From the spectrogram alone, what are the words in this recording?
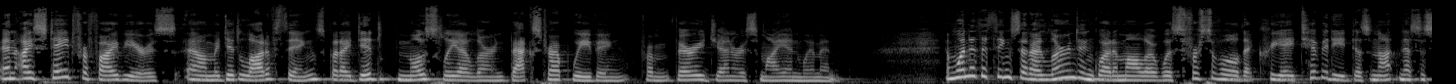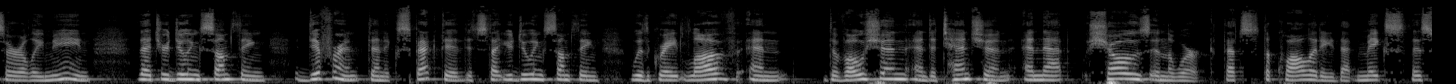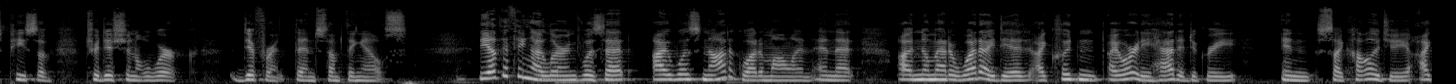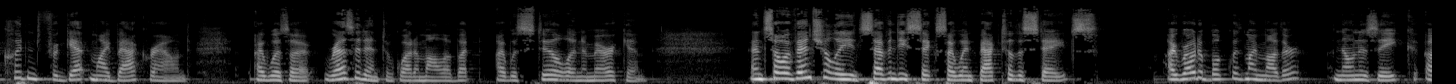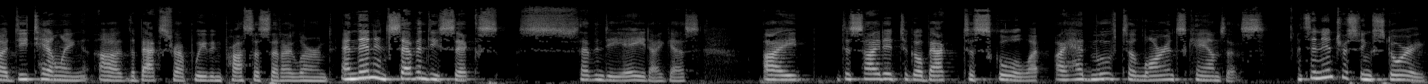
And I stayed for five years. Um, I did a lot of things, but I did mostly, I learned backstrap weaving from very generous Mayan women. And one of the things that I learned in Guatemala was, first of all, that creativity does not necessarily mean that you're doing something different than expected. It's that you're doing something with great love and devotion and attention, and that shows in the work. That's the quality that makes this piece of traditional work different than something else. The other thing I learned was that I was not a Guatemalan, and that uh, no matter what I did, I couldn't, I already had a degree in psychology. I couldn't forget my background. I was a resident of Guatemala, but I was still an American. And so eventually in 76, I went back to the States. I wrote a book with my mother, Nona Ziek, uh, detailing uh, the backstrap weaving process that I learned. And then in 76, 78, I guess, I decided to go back to school. I, I had moved to Lawrence, Kansas. It's an interesting story.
